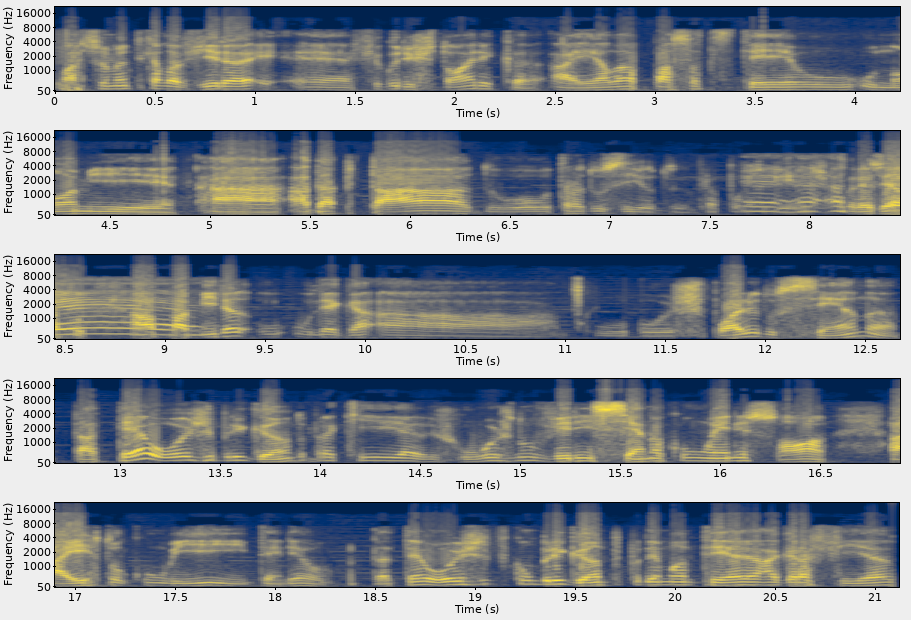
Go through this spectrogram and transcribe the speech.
partir do momento que ela vira é, figura histórica, aí ela passa a ter o, o nome a- adaptado ou traduzido para português. É, Por até- exemplo, a família, o, o, lega- a- o, o espólio do Senna tá até hoje brigando para que as ruas não virem Senna com um N só, Ayrton com um I, entendeu? Até hoje ficam brigando para poder manter a grafia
